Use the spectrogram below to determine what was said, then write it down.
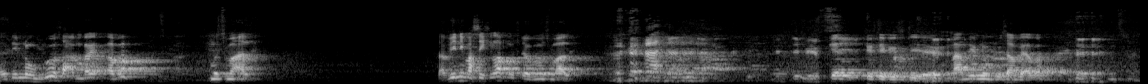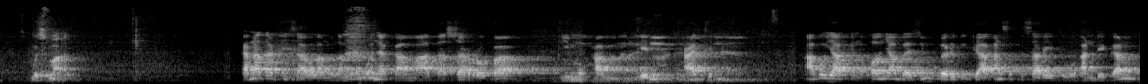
Jadi nunggu sampai apa? Musma Tapi ini masih hilaf sudah musma Oke, 50 ya. Nanti nunggu sampai apa? Musma Karena tadi saya ulang-ulang, pokoknya kama tasarrufa di Muhammadin adina. Aku yakin kolnya Bazubar itu dia akan sebesar itu. Andekan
